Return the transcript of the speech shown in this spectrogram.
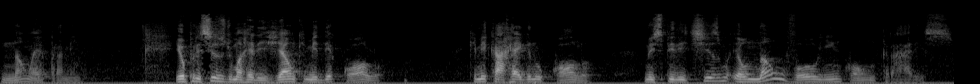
não é para mim. Eu preciso de uma religião que me dê colo, que me carregue no colo. No Espiritismo eu não vou encontrar isso.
